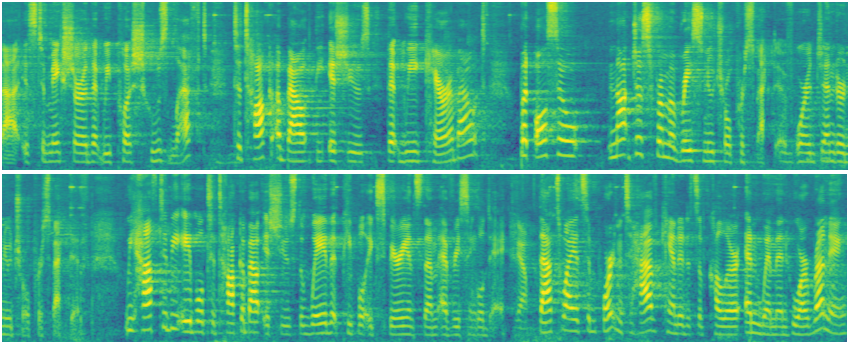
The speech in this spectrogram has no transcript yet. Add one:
that is to make sure that we push who's left to talk about the issues that we care about, but also not just from a race neutral perspective or a gender neutral perspective. We have to be able to talk about issues the way that people experience them every single day. Yeah. That's why it's important to have candidates of color and women who are running,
